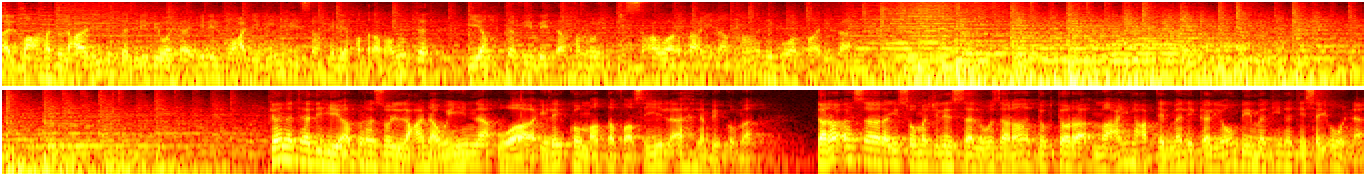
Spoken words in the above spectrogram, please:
المعهد العالي للتدريب وتأهيل المعلمين بساحل حضرموت يحتفي بتخرج 49 طالب وطالبة. كانت هذه أبرز العناوين وإليكم التفاصيل. أهلا بكم. ترأس رئيس مجلس الوزراء الدكتور معين عبد الملك اليوم بمدينة سيئون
